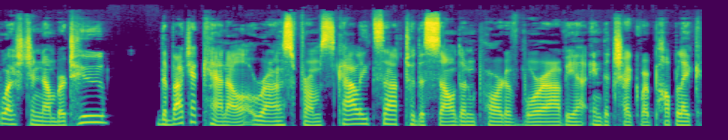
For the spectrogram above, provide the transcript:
Question number two. The Baťa Canal runs from Skalica to the southern part of Moravia in the Czech Republic.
